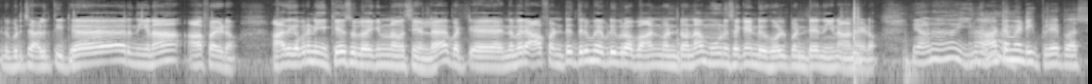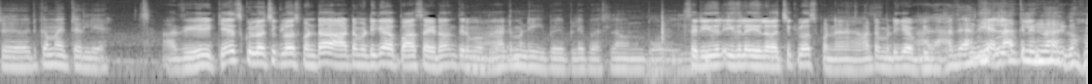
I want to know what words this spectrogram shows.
இது பிடிச்சி அழுத்திட்டே இருந்தீங்கன்னா ஆஃப் ஆகிடும் அதுக்கப்புறம் நீங்கள் கேஸ் உள்ள வைக்கணும்னு அவசியம் இல்லை. பட் இந்த மாதிரி ஆஃப் பண்ணிட்டு திரும்ப எப்படி ப்ரோ ஆன் பண்ணிட்டோம்னா மூணு செகண்ட் ஹோல்ட் பண்ணிட்டே இருந்தீங்கன்னா ஆன் ஆகிடும் ஏன்னா இது ஆட்டோமேட்டிக் ப்ளே பாஸ் இருக்க மாதிரி தெரியலையே. அது கேஸ்க்குள்ளே வச்சு க்ளோஸ் பண்ணிட்டா ஆட்டோமேட்டிக்காக பாஸ் ஆகிடும் திரும்ப ஆட்டோமேட்டிக் ப்ளே ப்ளே பாஸ்லாம் ஒன்றும் போகல சரி இதில் இதில் இதில் வச்சு க்ளோஸ் பண்ணேன் ஆட்டோமேட்டிக்காக அப்படி. அது அது எல்லாத்துலேயும் தான் இருக்கும்.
